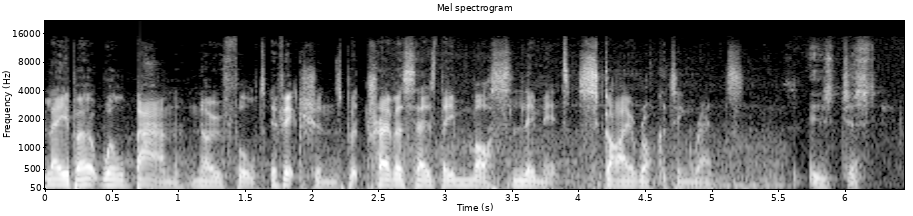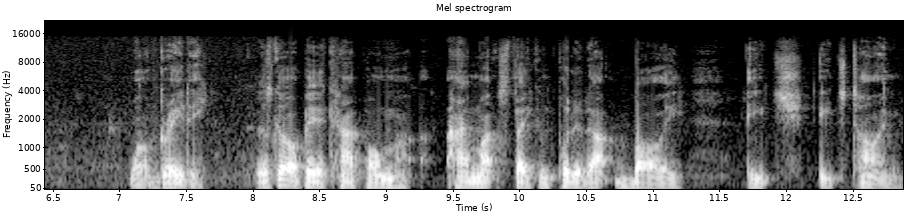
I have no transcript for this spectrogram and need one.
Labour will ban no fault evictions, but Trevor says they must limit skyrocketing rents. He's just, well, greedy. There's got to be a cap on how much they can put it up by each each time.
